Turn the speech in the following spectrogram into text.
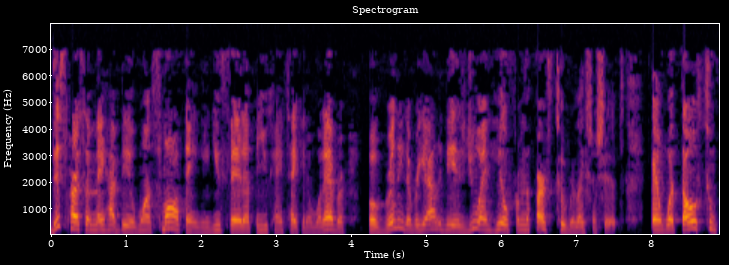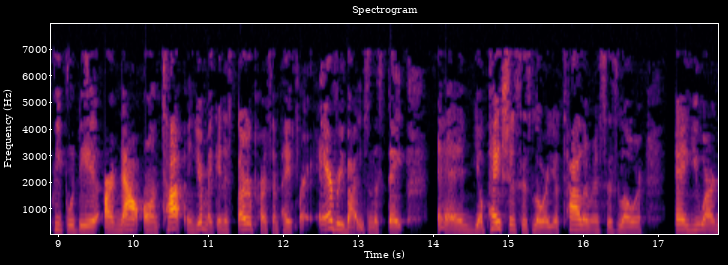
this person may have did one small thing and you fed up and you can't take it and whatever. But really the reality is you ain't healed from the first two relationships. And what those two people did are now on top and you're making this third person pay for everybody's mistake. And your patience is lower your tolerance is lower and you are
